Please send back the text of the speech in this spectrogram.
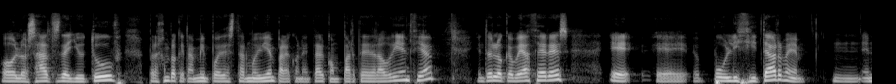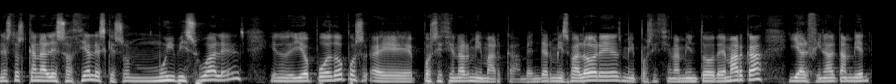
o los ads de YouTube, por ejemplo, que también puede estar muy bien para conectar con parte de la audiencia. Entonces lo que voy a hacer es eh, eh, publicitarme en estos canales sociales que son muy visuales y donde yo puedo pues, eh, posicionar mi marca, vender mis valores, mi posicionamiento de marca y al final también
